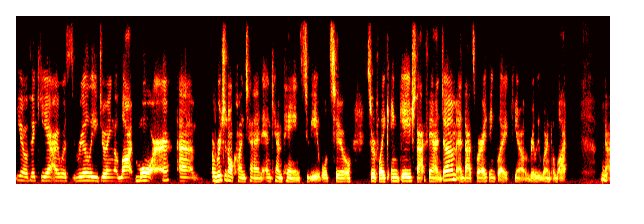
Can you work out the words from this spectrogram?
you know Viki, I was really doing a lot more. Um, original content and campaigns to be able to sort of like engage that fandom and that's where i think like you know really learned a lot yeah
